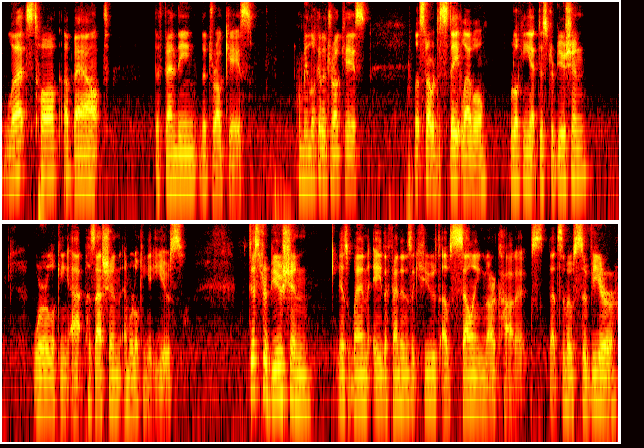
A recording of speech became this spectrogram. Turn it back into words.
Let's talk about defending the drug case. When we look at a drug case, let's start with the state level. We're looking at distribution, we're looking at possession, and we're looking at use. Distribution is when a defendant is accused of selling narcotics. That's the most severe,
